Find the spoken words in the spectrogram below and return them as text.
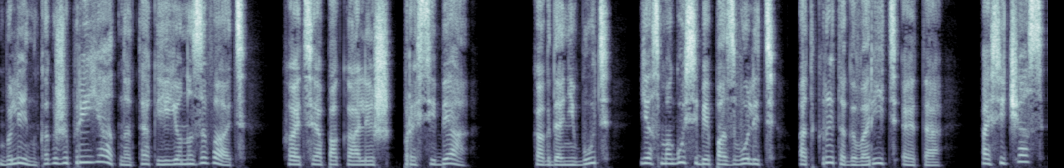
Блин, как же приятно так ее называть, хотя пока лишь про себя. Когда-нибудь я смогу себе позволить открыто говорить это, а сейчас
